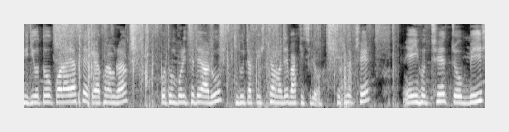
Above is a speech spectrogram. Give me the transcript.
ভিডিও তো করাই আছে, তো এখন আমরা প্রথম পরিচ্ছেদে আরও দুইটা পৃষ্ঠা আমাদের বাকি ছিল। সেটি হচ্ছে, এই হচ্ছে চব্বিশ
